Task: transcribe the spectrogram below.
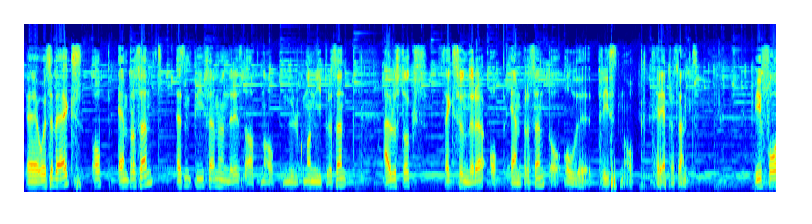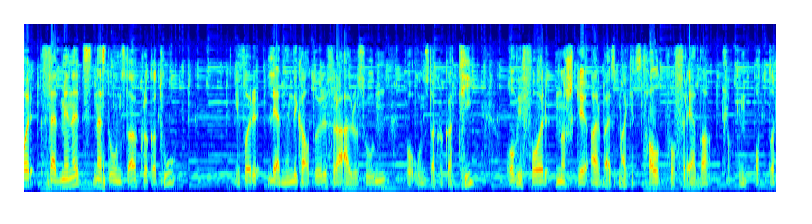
OECDX opp 1% SMP 500 i statene opp 0,9 Eurostox 600 opp 1% og oljeprisen opp 3% Vi får Fed Minutes neste onsdag klokka to. Vi får ledende indikatorer fra eurosonen på onsdag klokka ti. Og vi får norske arbeidsmarkedstall på fredag klokken åtte.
